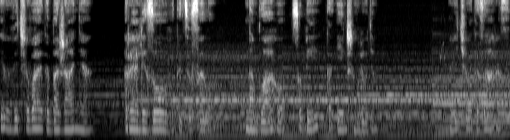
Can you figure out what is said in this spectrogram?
і ви відчуваєте бажання реалізовувати цю силу на благо собі та іншим людям. Відчуйте зараз,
